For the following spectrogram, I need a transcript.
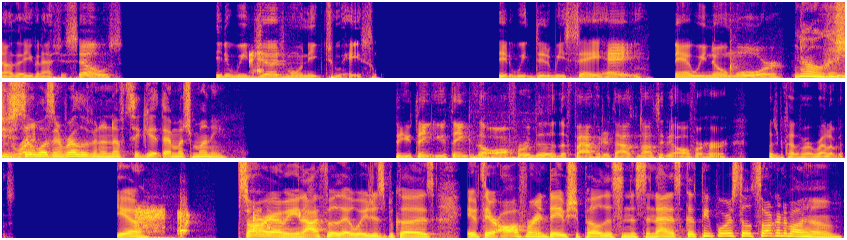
out there, you can ask yourselves: Did we judge Monique too hastily? Did we? Did we say, "Hey, now we know more"? No, because She she was still right. wasn't relevant enough to get that much money. So you think you think the offer, the the five hundred thousand dollars that they offer her, was because of her relevance? Yeah. Sorry, I mean, I feel that way just because if they're offering Dave Chappelle this and this and that, it's because people are still talking about him.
